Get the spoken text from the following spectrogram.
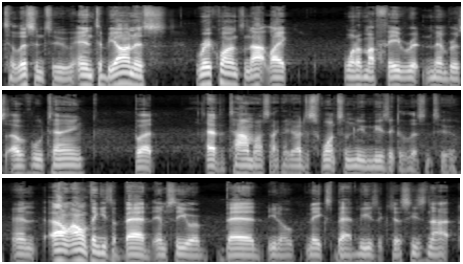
to listen to. And to be honest, Raekwon's not like one of my favorite members of Wu Tang, but at the time I was like, I just want some new music to listen to. And I don't, I don't think he's a bad MC or bad, you know, makes bad music. Just he's not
